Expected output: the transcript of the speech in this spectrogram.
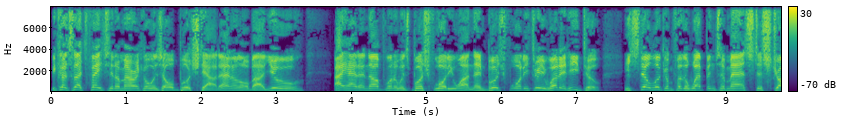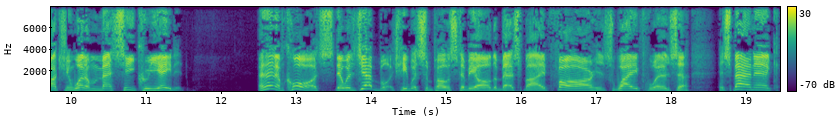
Because let's face it, America was all bushed out. I don't know about you. I had enough when it was Bush 41. Then Bush 43, what did he do? He's still looking for the weapons of mass destruction. What a mess he created. And then, of course, there was Jeb Bush. He was supposed to be all the best by far. His wife was uh, Hispanic.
